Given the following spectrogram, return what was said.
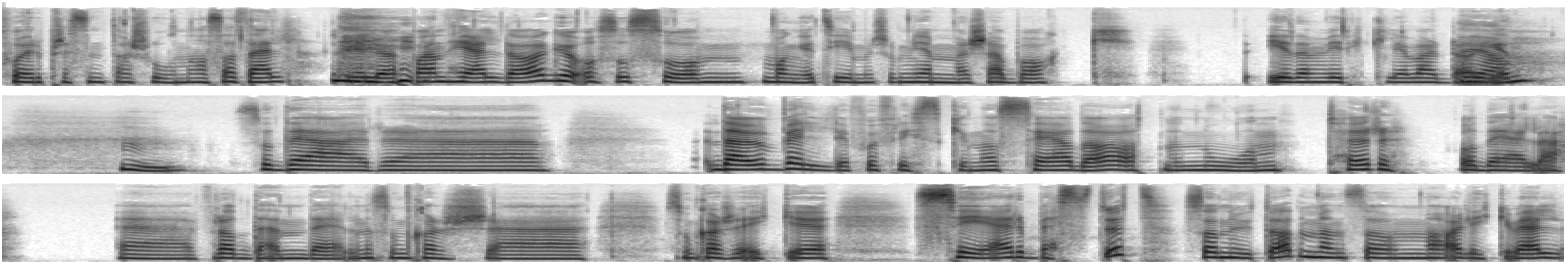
for presentasjon av seg selv i løpet av en hel dag, og så så mange timer som gjemmer seg bak i den virkelige hverdagen. Ja. Mm. Så det er eh, Det er jo veldig forfriskende å se da at noen tør å dele fra den delen som kanskje, som kanskje ikke ser best ut sånn utad, men som allikevel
